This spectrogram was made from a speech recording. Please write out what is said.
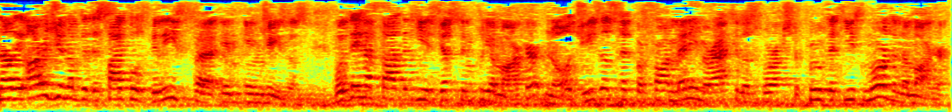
Now, the origin of the disciples' belief uh, in, in Jesus. Would they have thought that he is just simply a martyr? No, Jesus had performed many miraculous works to prove that he's more than a martyr.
